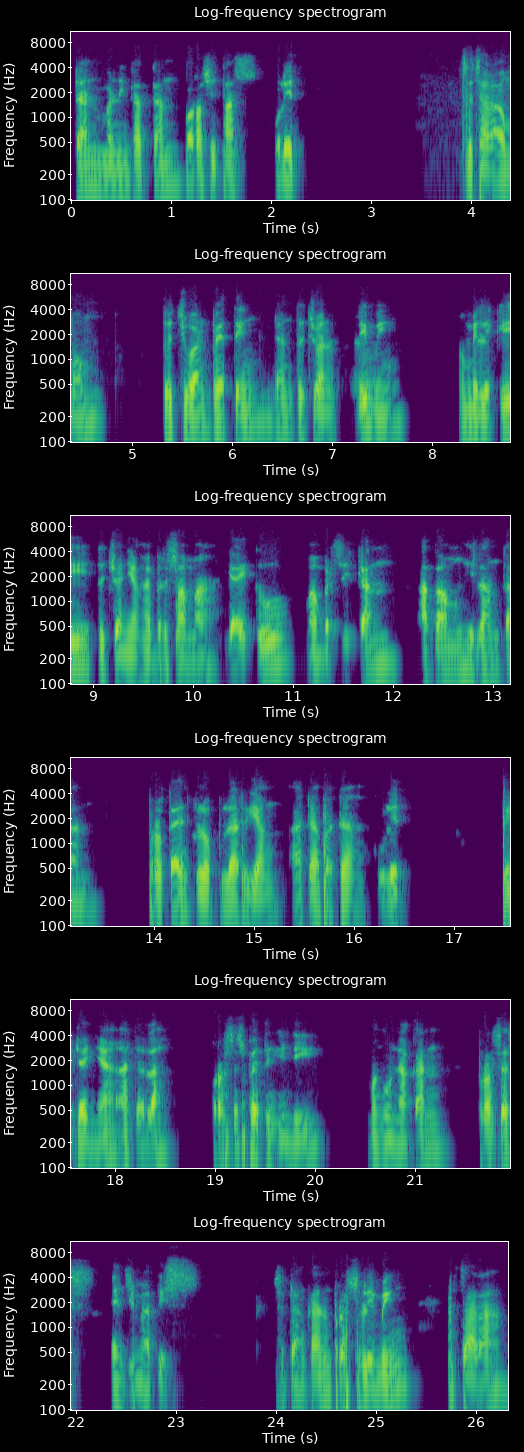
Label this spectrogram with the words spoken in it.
dan meningkatkan porositas kulit. Secara umum, tujuan betting dan tujuan liming memiliki tujuan yang hampir sama, yaitu membersihkan atau menghilangkan protein globular yang ada pada kulit Bedanya adalah proses betting ini menggunakan proses enzimatis. Sedangkan proses liming secara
